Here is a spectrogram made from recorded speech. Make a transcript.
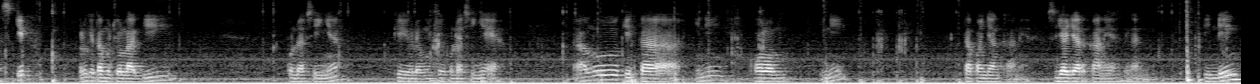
Skip. Lalu kita muncul lagi. Pondasinya. Oke udah muncul pondasinya ya. Lalu kita ini kolom ini kita panjangkan ya. Sejajarkan ya dengan dinding.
